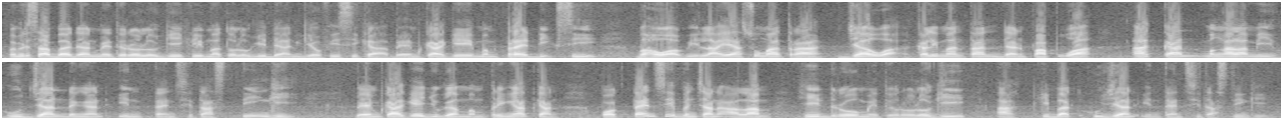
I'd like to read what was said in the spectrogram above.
Pemirsa Badan Meteorologi, Klimatologi, dan Geofisika BMKG memprediksi bahwa wilayah Sumatera, Jawa, Kalimantan, dan Papua akan mengalami hujan dengan intensitas tinggi. BMKG juga memperingatkan potensi bencana alam hidrometeorologi akibat hujan intensitas tinggi.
